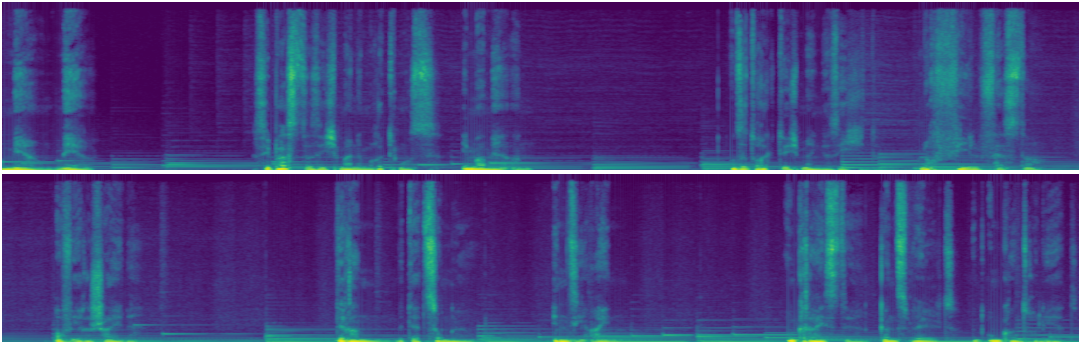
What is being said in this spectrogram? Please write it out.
mehr und mehr. Sie passte sich meinem Rhythmus immer mehr an. Und so drückte ich mein Gesicht noch viel fester auf ihre Scheide, drang mit der Zunge in sie ein und kreiste ganz wild und unkontrolliert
